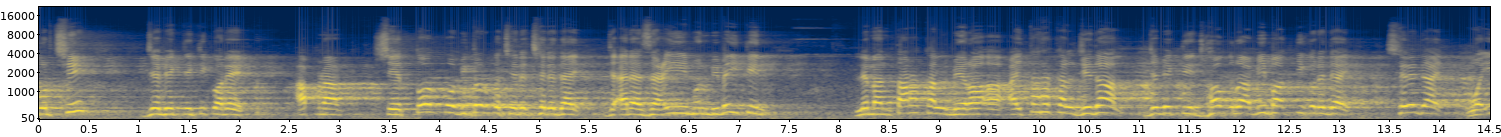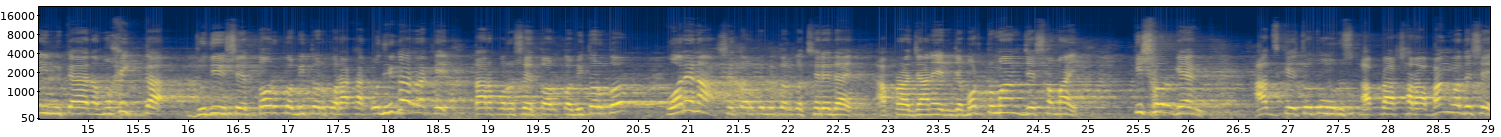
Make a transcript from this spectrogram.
করছি। যে ব্যক্তি কি করে, আপনার সে তর্ক বিতর্ক ছেড়ে ছেড়ে দেয় যে, আরে জাইমুন বিবেইতিন লেমান তারাকাল মেরা আই তারাকাল জেদাল। যে ব্যক্তি ঝগড়া, বিবাদ কি করে দেয়, ছেড়ে দেয়। ও ইনকান মহিক্কা, যদি সে তর্ক বিতর্ক রাখার অধিকার রাখে, তারপরও সে তর্ক বিতর্ক করে না, সে তর্ক বিতর্ক ছেড়ে দেয়। আপনারা জানেন যে বর্তমান যে সময় কিশোর গ্যাং। আজকে চতুর আপনার সারা বাংলাদেশে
